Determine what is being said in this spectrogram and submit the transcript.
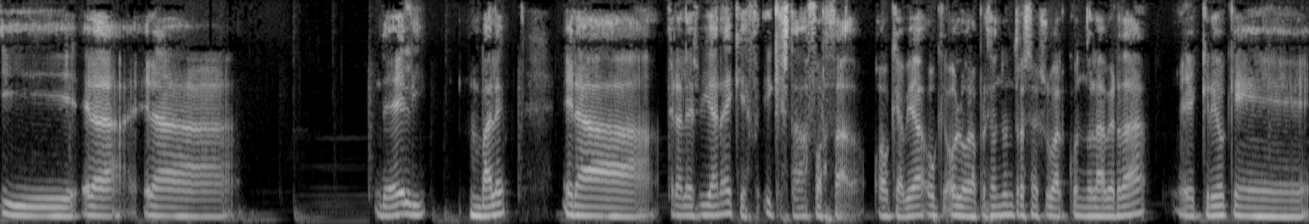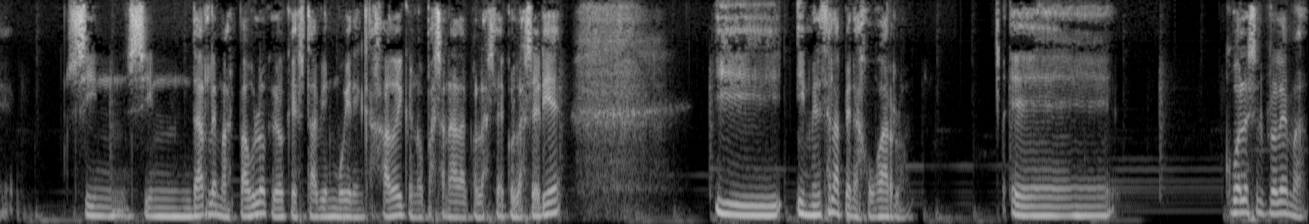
y era, era de Ellie, ¿vale? Era, era lesbiana y que, y que estaba forzado, o que había, o, que, la presión de un transexual, cuando la verdad eh, creo que sin, sin darle más Paulo, creo que está bien muy bien encajado y que no pasa nada con la, con la serie y, y merece la pena jugarlo. Eh, ¿Cuál es el problema?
